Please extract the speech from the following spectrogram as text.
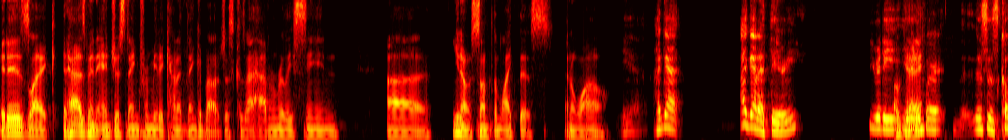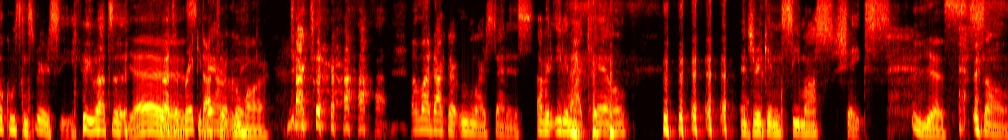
it is like it has been interesting for me to kind of think about just because i haven't really seen uh you know something like this in a while yeah, I got, I got a theory. You ready? You Okay. ready for it? This is Koku's conspiracy. we about to, yeah about to break it down dr real umar Doctor. I'm on Doctor Umar status. I've been eating my kale and drinking sea moss shakes. yes So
